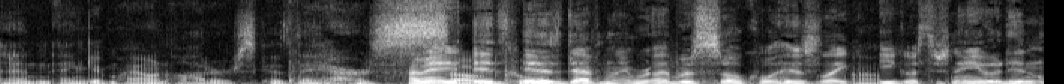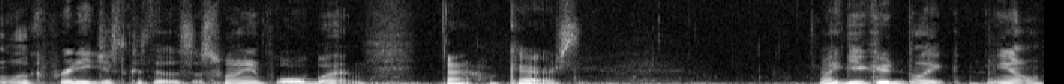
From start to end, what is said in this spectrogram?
and, and get my own otters because they are so I mean, it, it cool. is definitely real. It was so cool. His like Oh. ecosystem. It didn't look pretty just because it was a swimming pool, but Ah, who cares? Like you could like you know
